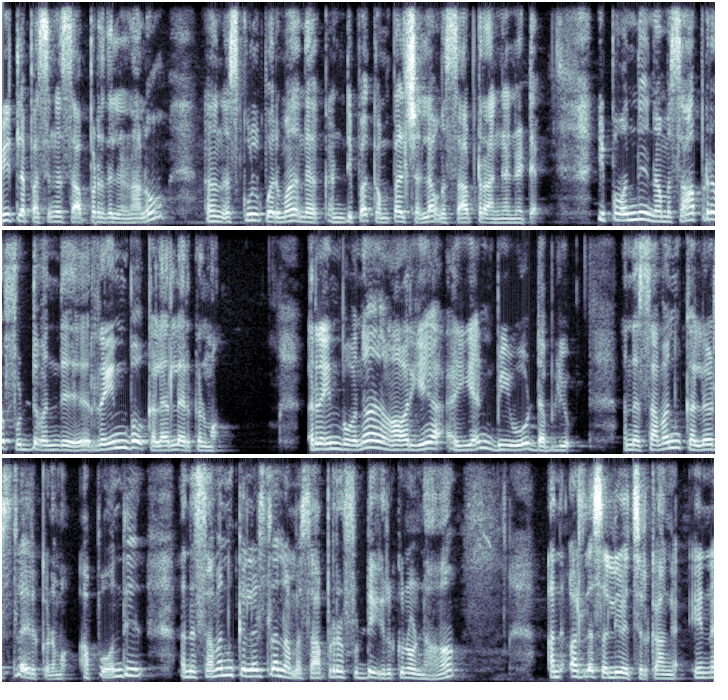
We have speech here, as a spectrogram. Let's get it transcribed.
வீட்டில் பசங்க சாப்பிட்றது இல்லைனாலும் அந்த ஸ்கூலுக்கு வரும்போது அந்த கண்டிப்பாக கம்பல்ஷனில் அவங்க சாப்பிட்றாங்கன்னுட்டு. இப்போ வந்து நம்ம சாப்பிட்ற ஃபுட்டு வந்து ரெயின்போ கலரில் இருக்கணுமா? ரெயின்போன்னா R A I N B O W அந்த செவன் கலர்ஸில் இருக்கணுமா. அப்போது வந்து அந்த செவன் கலர்ஸில் நம்ம சாப்பிட்ற ஃபுட்டு இருக்கணும்னா அந்த அதில் சொல்லி வச்சுருக்காங்க. என்ன?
